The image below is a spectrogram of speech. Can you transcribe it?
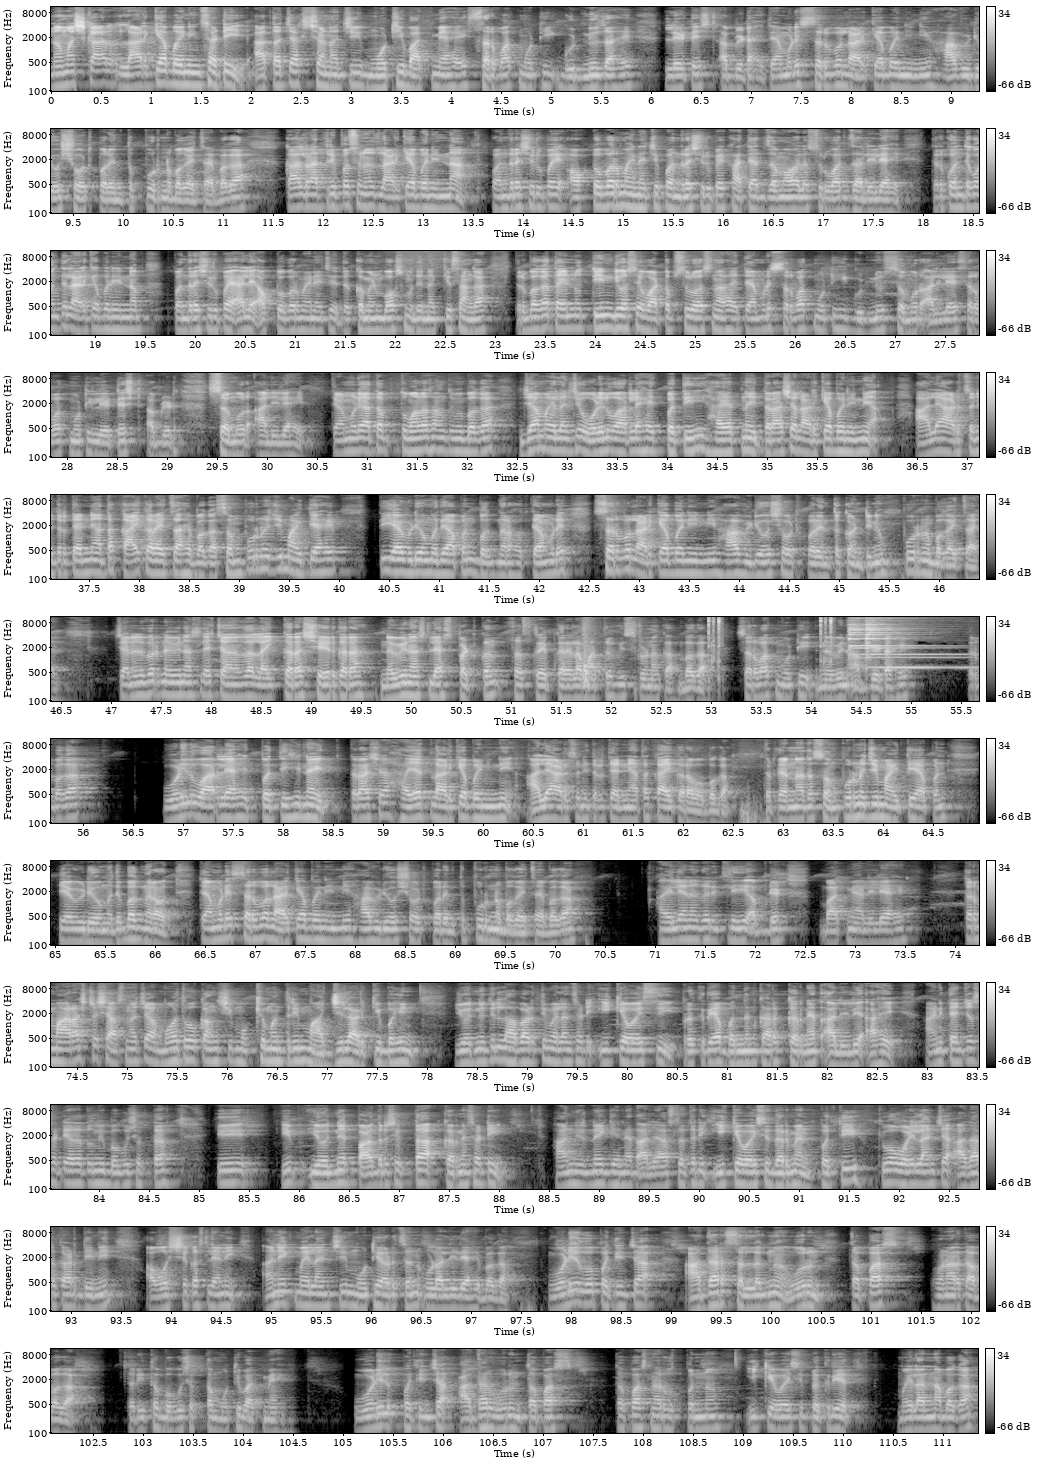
नमस्कार लाडक्या बहिणींसाठी आताच्या क्षणाची मोठी बातमी आहे. सर्वात मोठी गुड न्यूज आहे. लेटेस्ट अपडेट आहे. त्यामुळे सर्व लाडक्या बहिणींनी हा व्हिडिओ शॉर्टपर्यंत पूर्ण बघायचा आहे. बघा काल रात्रीपासूनच लाडक्या बहिणींना पंधराशे रुपये ऑक्टोबर महिन्याचे पंधराशे रुपये खात्यात जमा व्हायला सुरुवात झालेली आहे. तर कोणत्या कोणत्या लाडक्या बहिणींना पंधराशे रुपये आले ऑक्टोबर महिन्याचे तर कमेंट बॉक्समध्ये नक्की सांगा. तर बघा ताईंनो तीन दिवस हे वाटप सुरू असणार आहे. त्यामुळे सर्वात मोठी ही गुड न्यूज समोर आलेली आहे. सर्वात मोठी लेटेस्ट अपडेट समोर आलेली आहे. त्यामुळे आता तुम्हाला सांगतो मी बघा ज्या महिलांचे वडील वारले आहेत पतीही हयात नाही तर अशा लाडक्या बहिणींनी आल्या अडचणी तर त्यांनी आता काय करायचं आहे बघा? संपूर्ण जी माहिती आहे ती या व्हिडिओमध्ये आपण बघणार आहोत. त्यामुळे सर्व लाडक्या बहिणींनी हा व्हिडिओ शेवटपर्यंत कंटिन्यू पूर्ण बघायचा आहे. चॅनलवर नवीन असल्यास चॅनलला लाईक करा शेअर करा. नवीन असल्यास पटकन सबस्क्राईब करायला मात्र विसरू नका. बघा सर्वात मोठी नवीन अपडेट आहे. तर बघा वडील वारले आहेत पतीही नाहीत. तर अशा हयात लाडक्या बहिणीने आल्या अडचणी तर त्यांनी आता काय करावं बघा. तर त्यांना आता संपूर्ण जी माहिती आहे आपण या व्हिडिओमध्ये बघणार आहोत. त्यामुळे सर्व लाडक्या बहिणींनी हा व्हिडिओ शॉर्टपर्यंत पूर्ण बघायचा आहे बघा. अहिल्यानगर इथली ही अपडेट बातमी आलेली आहे. तर महाराष्ट्र शासनाच्या महत्त्वाकांक्षी मुख्यमंत्री माझी लाडकी बहीण योजनेतील लाभार्थी महिलांसाठी ई के वाय सी प्रक्रिया बंधनकारक करण्यात आलेली आहे. आणि त्यांच्यासाठी आता तुम्ही बघू शकता की ही योजनेत पारदर्शकता करण्यासाठी हा निर्णय घेण्यात आला असला तरी ई के वाय सी दरम्यान पती किंवा वडिलांचे आधार कार्ड देणे आवश्यक असल्याने अनेक महिलांची मोठी अडचण उडालेली आहे बघा. वडील व पतींच्या आधार संलग्नवरून तपास होणार का बघा? तर इथं बघू शकता मोठी बातमी आहे. वडील पतींच्या आधारवरून तपास तपासणार उत्पन्न ई के वाय सी प्रक्रियेत महिलांना बघा.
